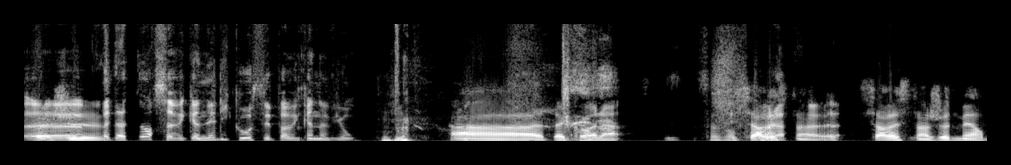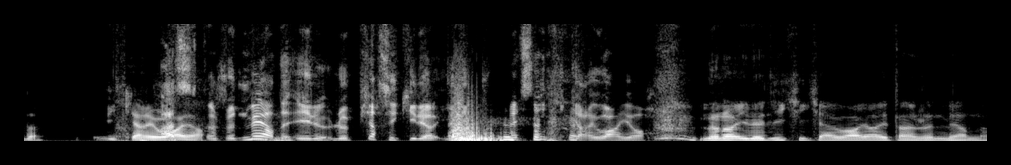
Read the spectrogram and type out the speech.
Euh, je- Predator, c'est avec un hélico, c'est pas avec un avion. ah, d'accord. Voilà. Ça reste, un, ça reste un jeu de merde. Ikari Ah, Warrior. c'est un jeu de merde. Et le, le pire, c'est qu'il est, il est qu'Ikari Warrior. Non, non, il a dit qu'Ikari Warrior était un jeu de merde. Là.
